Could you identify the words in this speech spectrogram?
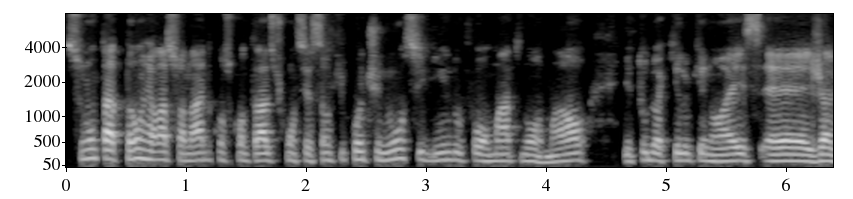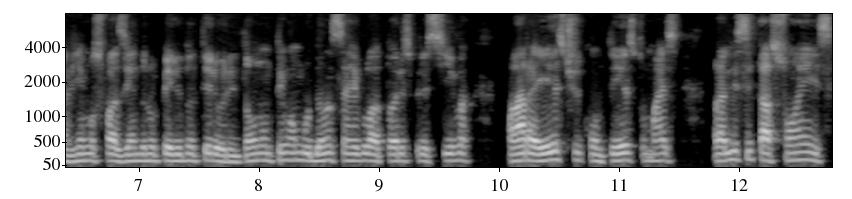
Isso não está tão relacionado com os contratos de concessão que continuam seguindo o formato normal e tudo aquilo que nós é, já vimos fazendo no período anterior. Então, não tem uma mudança regulatória expressiva para este contexto, mas para licitações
